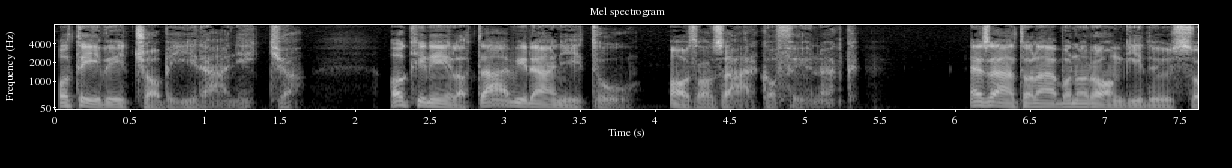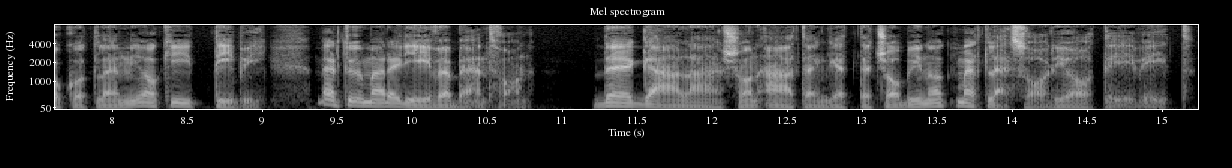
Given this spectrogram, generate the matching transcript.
A tévét Csabi irányítja. Akinél a távirányító, az a zárka főnök. Ez általában a rangidős szokott lenni, aki Tibi, mert ő már egy éve bent van. De gálásan átengedte Csabinak, mert leszarja a tévét.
